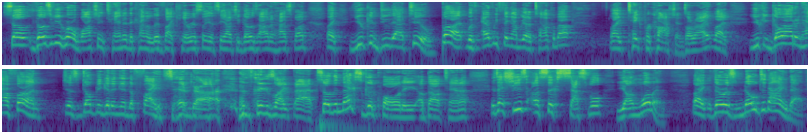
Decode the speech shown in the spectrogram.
So those of you who are watching Tana to kind of live vicariously and see how she goes out and has fun, like you can do that too. But with everything I'm gonna talk about, like take precautions, all right? Like you can go out and have fun, just don't be getting into fights and, uh, and things like that. So the next good quality about Tana is that she's a successful young woman. Like, there is no denying that.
